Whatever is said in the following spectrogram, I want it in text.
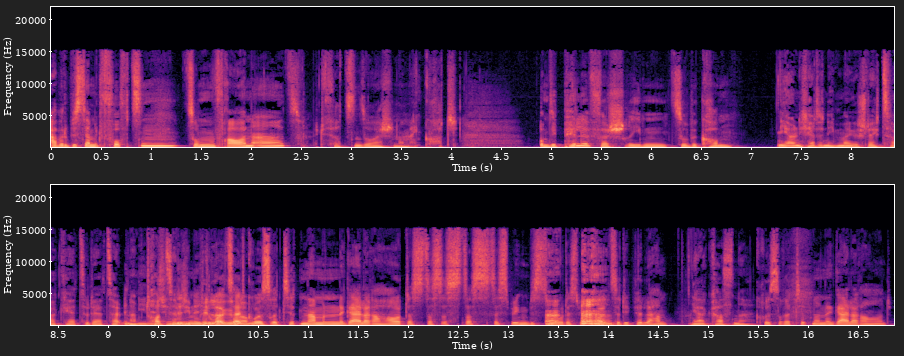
Aber du bist ja mit 15 zum Frauenarzt, mit 14 sogar schon, oh mein Gott, um die Pille verschrieben zu bekommen. Ja, und ich hatte nicht mal Geschlechtsverkehr zu der Zeit und habe Nee, trotzdem natürlich die nicht. Pille du halt genommen. größere Titten haben und eine geilere Haut. Das, das ist, das, deswegen bist du, deswegen wolltest du die Pille haben. ja, krass, ne? Größere Titten und eine geilere Haut.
